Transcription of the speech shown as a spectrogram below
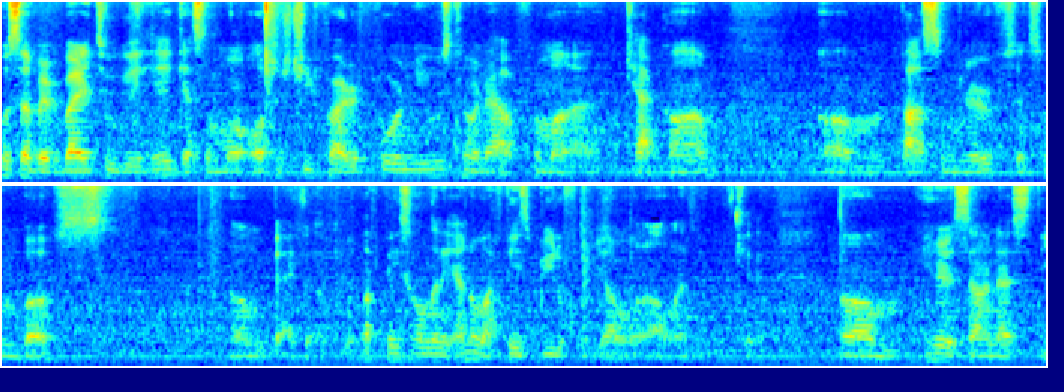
What's up everybody, Too Good here. Got some more Ultra Street Fighter 4 news coming out from uh, Capcom. Um, about some nerfs and some buffs. Um, back up. My face on Lenny. I know my face beautiful, y'all want all that. Kidding. Um, here it sound that's the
